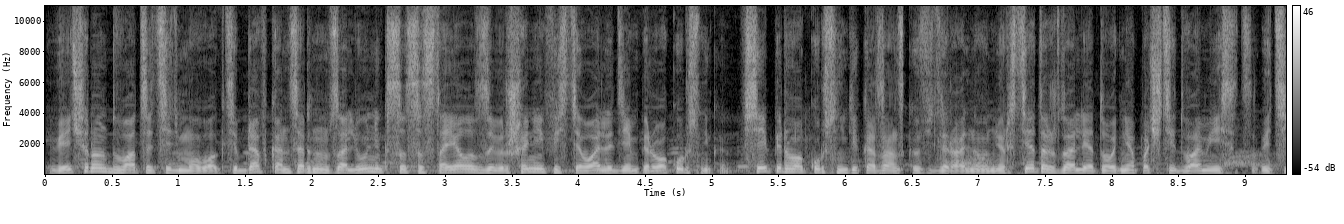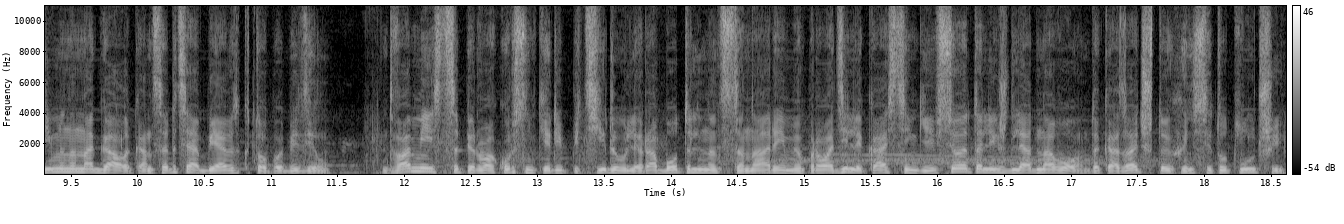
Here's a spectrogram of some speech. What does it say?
Вечером 27 октября в концертном зале Уникса состоялось завершение фестиваля «День первокурсника». Все первокурсники Казанского федерального университета ждали этого дня почти два месяца, ведь именно на гала-концерте объявят, кто победил. Два месяца первокурсники репетировали, работали над сценариями, проводили кастинги, и все это лишь для одного – доказать, что их институт лучший.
